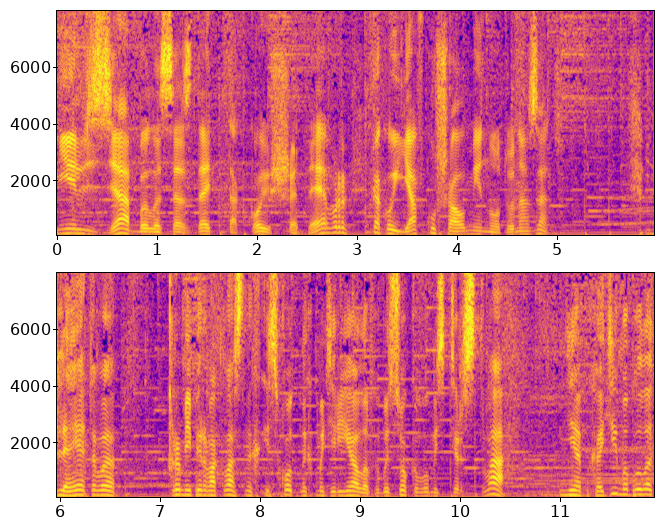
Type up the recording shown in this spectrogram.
нельзя было создать такой шедевр, какой я вкушал минуту назад. Для этого Кроме первоклассных исходных материалов и высокого мастерства, необходимо было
